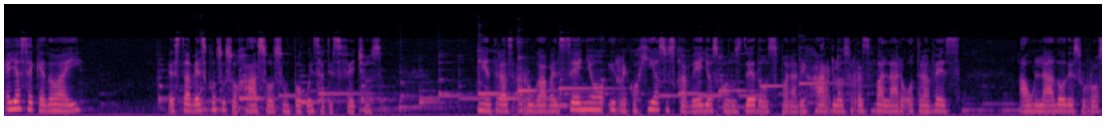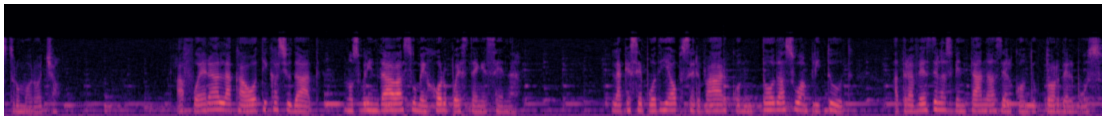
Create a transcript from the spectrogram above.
Ella se quedó ahí, esta vez con sus ojazos un poco insatisfechos, mientras arrugaba el ceño y recogía sus cabellos con los dedos para dejarlos resbalar otra vez a un lado de su rostro morocho. Afuera la caótica ciudad nos brindaba su mejor puesta en escena, la que se podía observar con toda su amplitud a través de las ventanas del conductor del bus.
